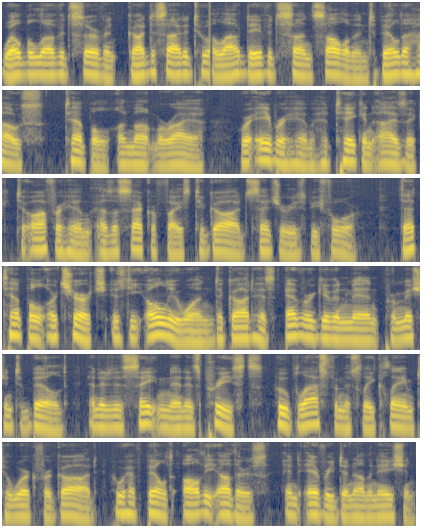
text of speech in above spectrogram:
well-beloved servant, God decided to allow David's son Solomon to build a house, temple, on Mount Moriah, where Abraham had taken Isaac to offer him as a sacrifice to God centuries before. That temple or church is the only one that God has ever given man permission to build, and it is Satan and his priests, who blasphemously claim to work for God, who have built all the others and every denomination.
